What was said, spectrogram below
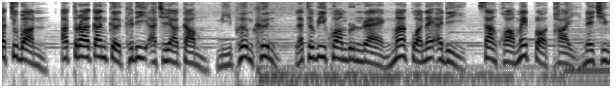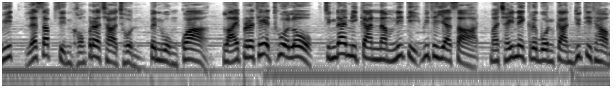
ปัจจุบัน อัตราการเกิดคดีอาชญากรรมมีเพิ่มขึ้น และทวีความรุนแรงมากกว่าในอดีต สร้างความไม่ปลอดภัยในชีวิต และทรัพย์สินของประชาชนเป็นวงกว้าง หลายประเทศทั่วโลกจึงได้มีการนำนิติวิทยาศาสตร์ มาใช้ในกระบวนการยุติธรรม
